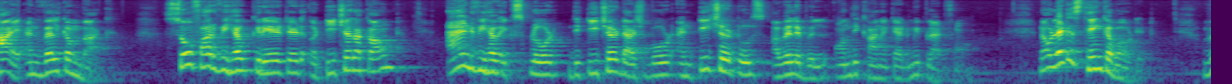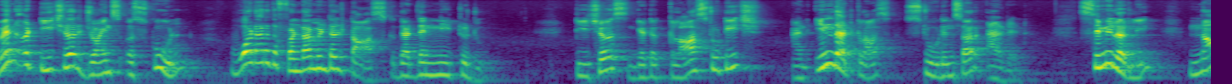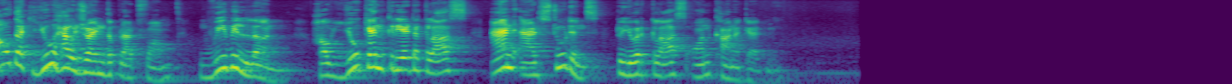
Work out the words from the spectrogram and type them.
Hi and welcome back. So far we have created a teacher account and we have explored the teacher dashboard and teacher tools available on the Khan Academy platform. Now let us think about it. When a teacher joins a school, what are the fundamental tasks that they need to do? Teachers get a class to teach and in that class students are added. Similarly, now that you have joined the platform, we will learn how you can create a class and add students to your class on Khan Academy.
